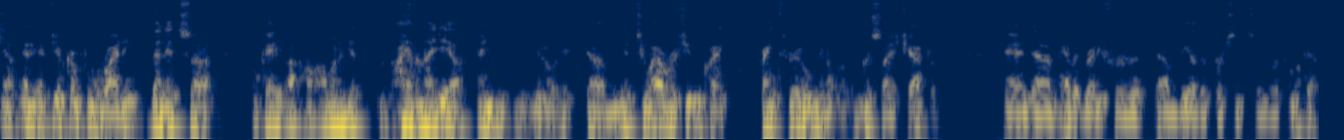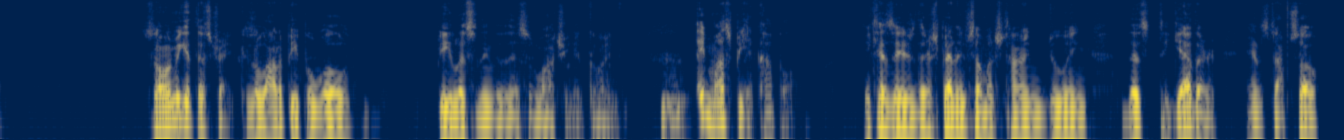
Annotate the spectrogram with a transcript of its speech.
yeah. And if you're comfortable writing, then it's uh, okay. I, I want to get. I have an idea, and you know, it um, in two hours you can crank crank through, you know, a good sized chapter, and uh, have it ready for uh, the other person to uh, to look at. So let me get this straight, because a lot of people will be listening to this and watching it, going, Mhm. "They must be a couple," because they're they're spending so much time doing this together and stuff. So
